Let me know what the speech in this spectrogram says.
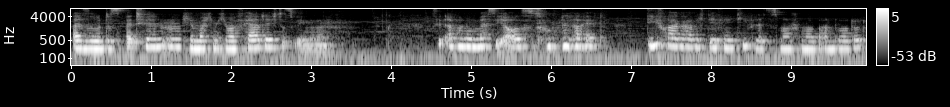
Also das Bett hier hinten, hier mache ich mich immer fertig, deswegen sieht einfach nur messy aus, tut mir leid. Die Frage habe ich definitiv letztes Mal schon mal beantwortet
